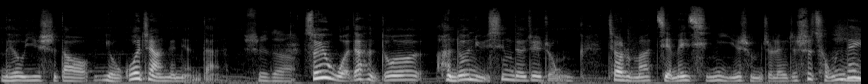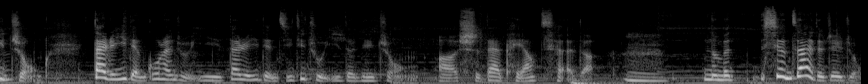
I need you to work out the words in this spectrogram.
没有意识到有过这样一个年代。是的，所以我的很多很多女性的这种叫什么姐妹情谊什么之类的，是从那种带着一点共产主义、带着一点集体主义的那种呃时代培养起来的。嗯，那么现在的这种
